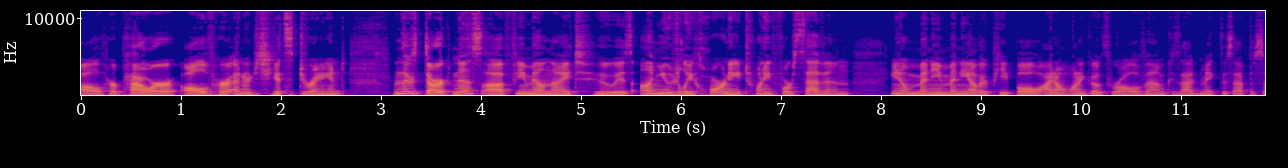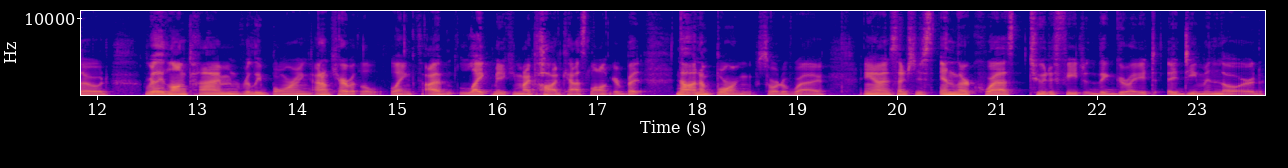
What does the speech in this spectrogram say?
all her power, all of her energy gets drained. And there's Darkness, a female knight who is unusually horny 24 7 you know, many, many other people. I don't want to go through all of them because that'd make this episode really long time and really boring. I don't care about the length. I like making my podcast longer, but not in a boring sort of way. And essentially just in their quest to defeat the great a demon lord.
